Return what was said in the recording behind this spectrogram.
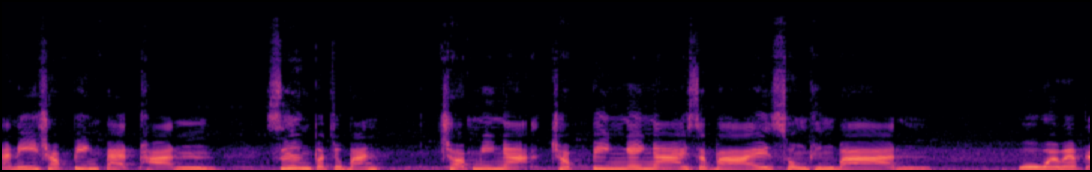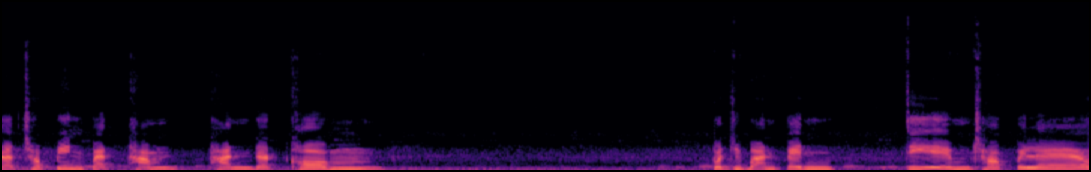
อันนี้ช้อปปิ้ง8,000 ซึ่งปัจจุบันช้อปปิ้งอะช้อปปิ้งง่ายๆ สบายส่งถึงบ้าน www.shopping8,000.com ปัจจุบันเป็น GM Shop ไปแล้ว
